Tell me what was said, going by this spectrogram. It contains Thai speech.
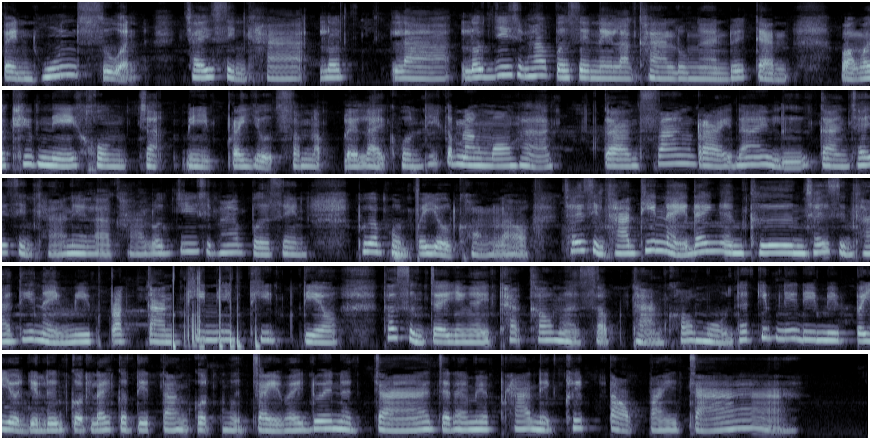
เป็นหุ้นส่วนใช้สินค้าลด ลาลด 25%ในราคาโรงงานด้วยกัน หวังว่าคลิปนี้คงจะมีประโยชน์สำหรับหลาย ๆ คนที่กำลังมองหาการสร้างรายได้หรือการใช้สินค้าในราคาลด 25%เพื่อผลประโยชน์ของเรา ใช้สินค้าที่ไหนได้เงินคืน ใช้สินค้าที่ไหนมีประกันที่นี่ที่เดียว ถ้าสนใจยังไงถ้าเข้ามาสอบถามข้อมูล ถ้าคลิปนี้ดีมีประโยชน์อย่าลืมกดไลค์กดติดตามกดหัวใจไว้ด้วยนะจ๊ะจะได้ไม่พลาดในคลิปต่อไปจ้า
